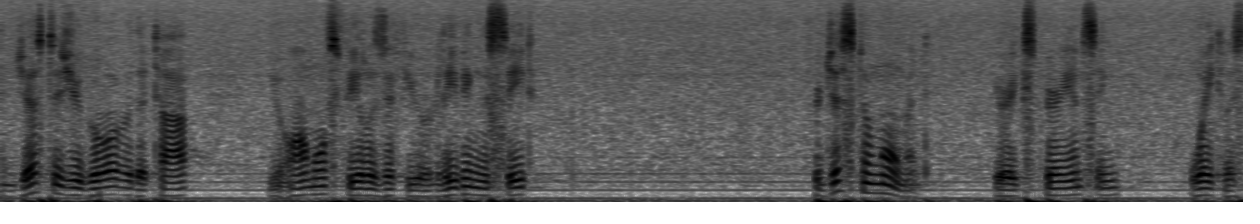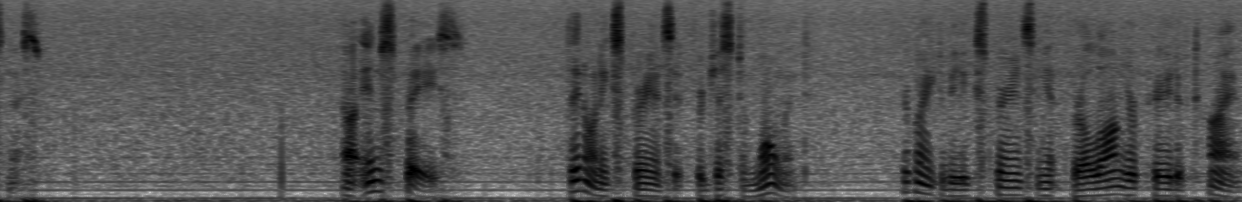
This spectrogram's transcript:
and just as you go over the top you almost feel as if you were leaving the seat? For just a moment you're experiencing weightlessness. Now in space, they don't experience it for just a moment. They're going to be experiencing it for a longer period of time.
